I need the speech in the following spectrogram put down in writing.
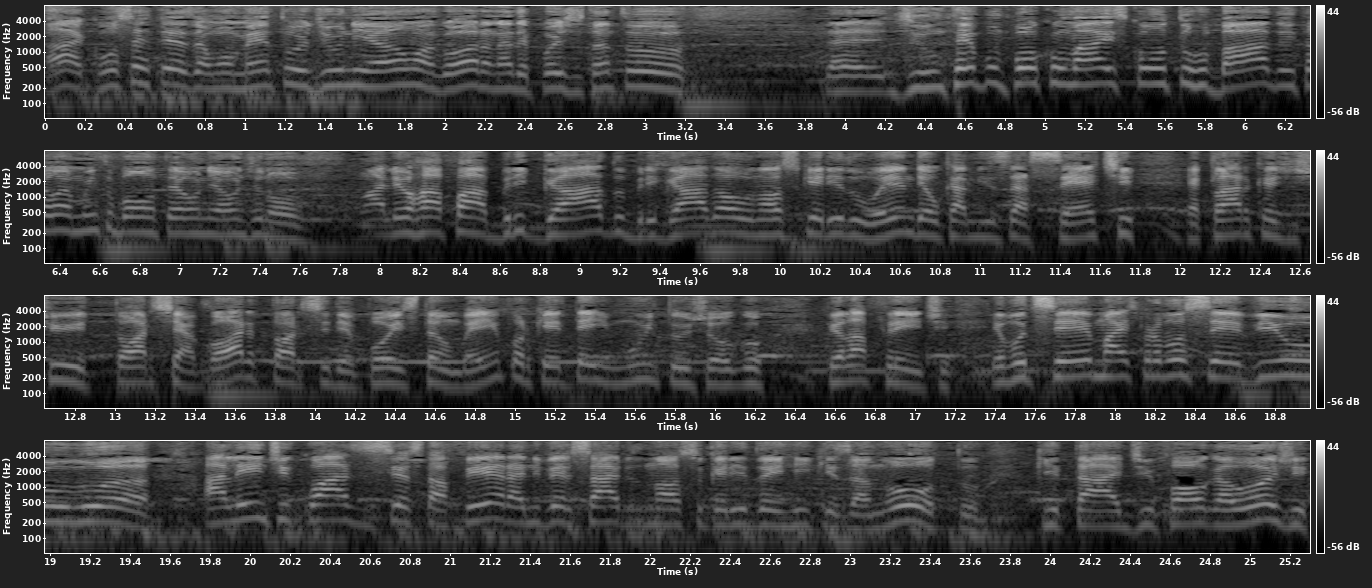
Ah, com certeza, é um momento de união agora, né? Depois de tanto de um tempo um pouco mais conturbado, então é muito bom ter a união de novo. Valeu, Rafa. Obrigado, obrigado ao nosso querido Wendel, camisa 7. É claro que a gente torce agora, torce depois também, porque tem muito jogo pela frente. Eu vou dizer mais para você, viu, Luan? Além de quase sexta-feira, aniversário do nosso querido Henrique Zanotto, que tá de folga hoje,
